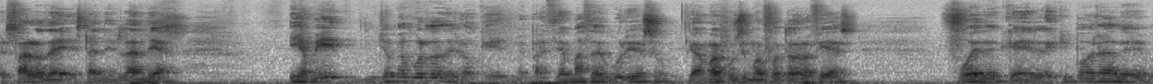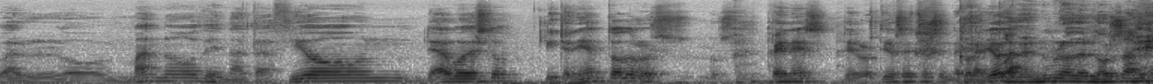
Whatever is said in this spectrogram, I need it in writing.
el falo de, está en Islandia. Y a mí, yo me acuerdo de lo que me parecía más de curioso, que además pusimos fotografías, fue de que el equipo era de balonmano, de natación, de algo de esto, y tenían todos los, los penes de los tíos hechos en Con, escayola. con el número del dorsal.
